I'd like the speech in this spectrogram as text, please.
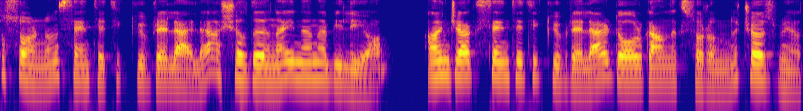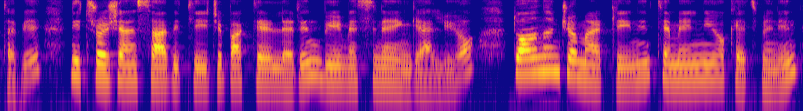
bu sorunun sentetik gübrelerle aşıldığına inanabiliyor. Ancak sentetik gübreler doğurganlık sorununu çözmüyor tabi. Nitrojen sabitleyici bakterilerin büyümesini engelliyor. Doğanın cömertliğinin temelini yok etmenin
